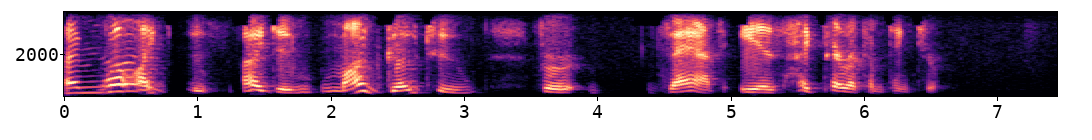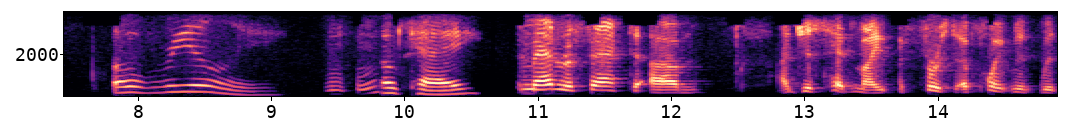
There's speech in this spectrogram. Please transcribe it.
I'm not Well, I do. I do. My go-to for that is hypericum tincture. Oh, really? hmm Okay. As a matter of fact, um, I just had my first appointment with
